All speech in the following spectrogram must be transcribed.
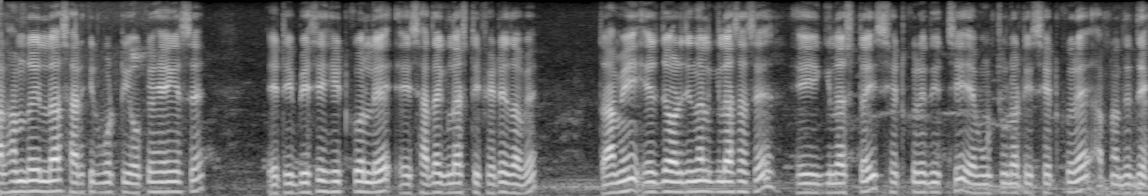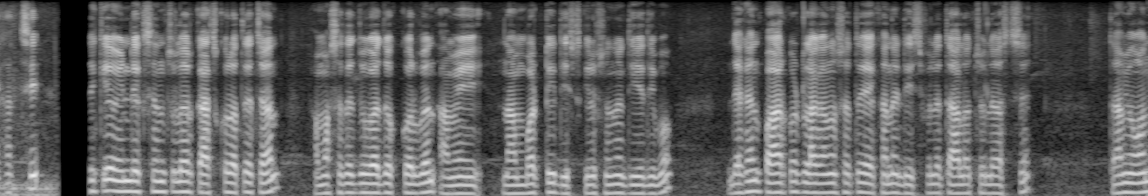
আলহামদুলিল্লাহ, সার্কিট বোর্ডটি ওকে হয়ে গেছে। এটি বেশি হিট করলে এই সাদা গ্লাসটি ফেটে যাবে। তো আমি এর যে অরিজিনাল গ্লাস আছে, এই গ্লাসটাই সেট করে দিচ্ছি এবং চুলাটি সেট করে আপনাদের দেখাচ্ছি। যদি কেউ ইন্ডাকশান চুলার কাজ করাতে চান, আমার সাথে যোগাযোগ করবেন, আমি নাম্বারটি ডিসক্রিপশনে দিয়ে দিব। দেখেন পাওয়ার কট লাগানোর সাথে এখানে ডিসপ্লেতে আলো চলে আসছে। তো আমি অন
